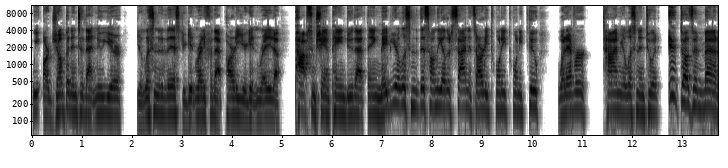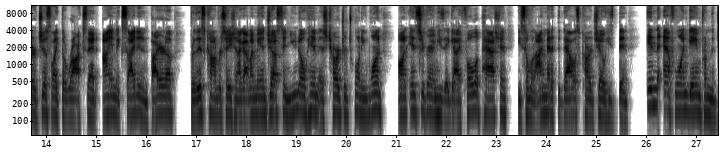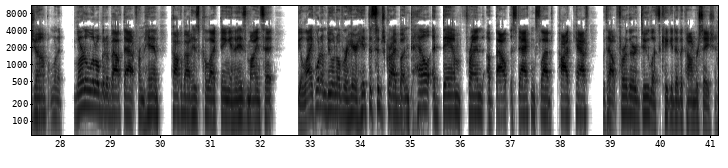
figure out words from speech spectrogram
We are jumping into that new year. You're listening to this, you're getting ready for that party, you're getting ready to pop some champagne, do that thing. Maybe you're listening to this on the other side and it's already 2022. Whatever time you're listening to it, it doesn't matter. Just like The Rock said, I am excited and fired up for this conversation. I got my man Justin. You know him as Charger21 on Instagram. He's a guy full of passion. He's someone I met at the Dallas Card Show. He's been in the F1 game from the jump. I want to learn a little bit about that from him, talk about his collecting and his mindset. If you like what I'm doing over here, hit the subscribe button. Tell a damn friend about the Stacking Slabs podcast. Without further ado, let's kick it to the conversation.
